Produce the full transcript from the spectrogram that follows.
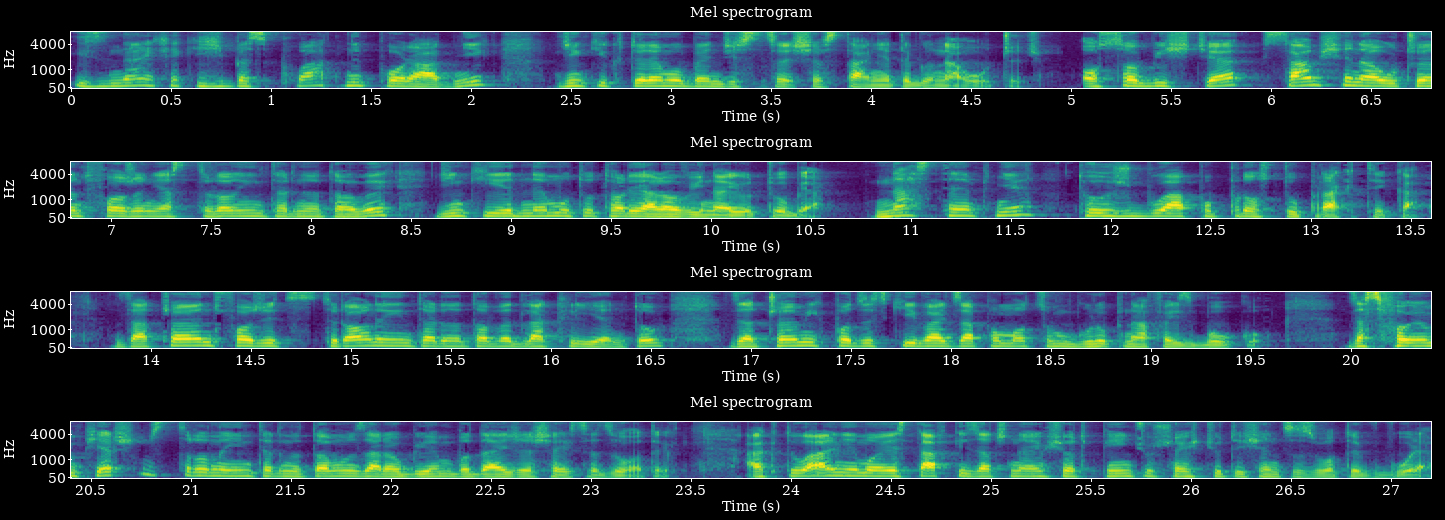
i znajdź jakiś bezpłatny poradnik, dzięki któremu będziesz się w stanie tego nauczyć. Osobiście sam się nauczyłem tworzenia stron internetowych dzięki jednemu tutorialowi na YouTube. Następnie to już była po prostu praktyka. Zacząłem tworzyć strony internetowe dla klientów, zacząłem ich pozyskiwać za pomocą grup na Facebooku. Za swoją pierwszą stronę internetową zarobiłem bodajże 600 zł. Aktualnie moje stawki zaczynają się od 5-6 tysięcy złotych w górę.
